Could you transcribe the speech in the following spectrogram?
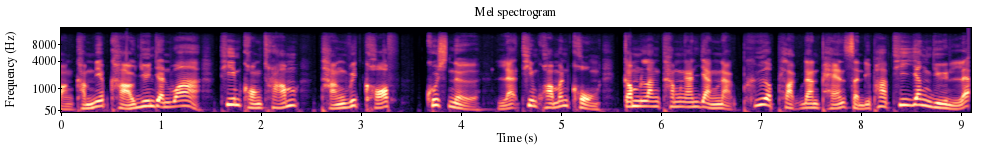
ฝั่งคำเนียบข่าวยืนยันว่า ทีมของทรัมป์ทั้งวิทคอฟคุชเนอร์และทีมความมั่นคงกำลังทำงานอย่างหนักเพื่อผลักดันแผนสันติภาพที่ยั่งยืนและ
